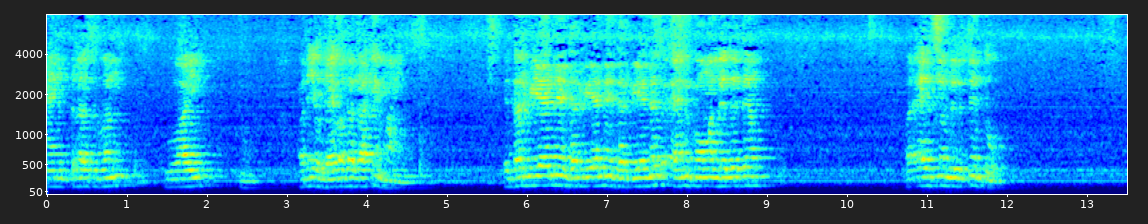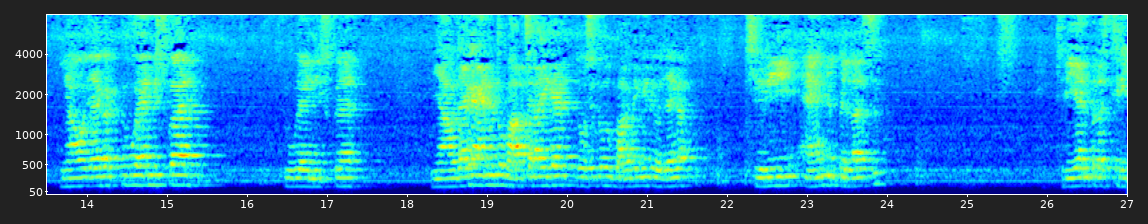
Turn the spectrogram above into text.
n plus one by two और ये हो जाएगा उधर जाके माइनस इधर भी एन है, इधर भी एन है, इधर भी एन है तो एन कॉमन ले लेते हैं हम। और एलसीएम ले लेते हैं दो। यहाँ हो जाएगा two n square two n square यहाँ हो जाएगा एन तो बाहर चला गया दो से दो भाग देंगे तो हो जाएगा three n plus three n plus three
